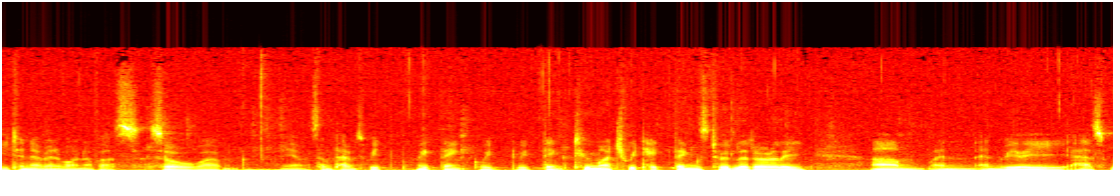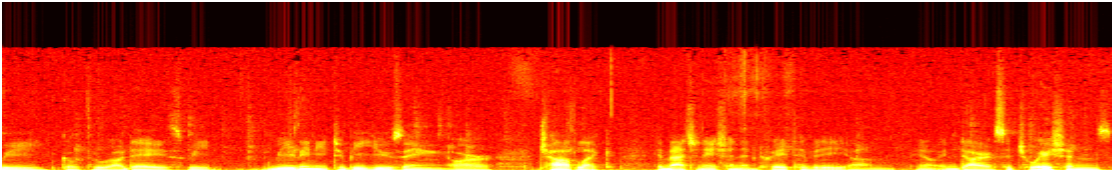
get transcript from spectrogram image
each and every one of us. So um, you know, sometimes we, we think we, we think too much, we take things too literally, um, and, and really as we go through our days, we really need to be using our childlike imagination and creativity, um, you know, in dire situations.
